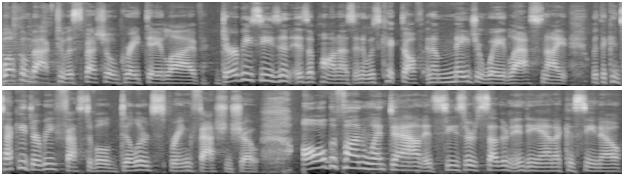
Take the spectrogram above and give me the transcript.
Welcome back to a special Great Day Live. Derby season is upon us, and it was kicked off in a major way last night with the Kentucky Derby Festival Dillard Spring Fashion Show. All the fun went down at Caesars Southern Indiana Casino.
